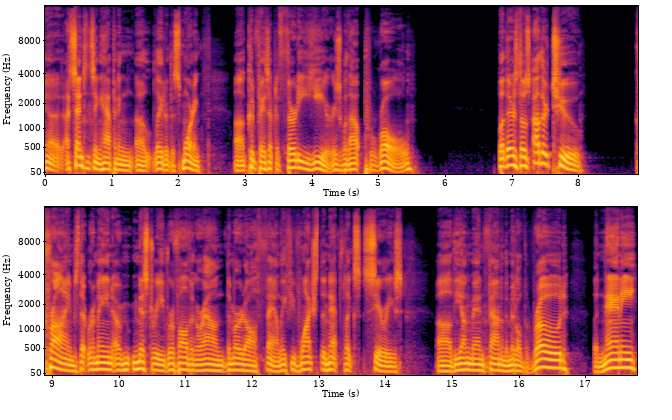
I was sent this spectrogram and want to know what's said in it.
uh, sentencing happening uh, later this morning uh, could face up to 30 years without parole. But there's those other two crimes that remain a mystery revolving around the Murdaugh family. If you've watched the Netflix series, uh, The Young Man Found in the Middle of the Road, The Nanny,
